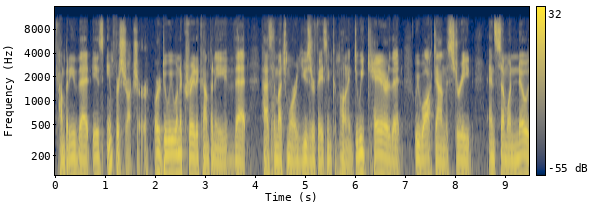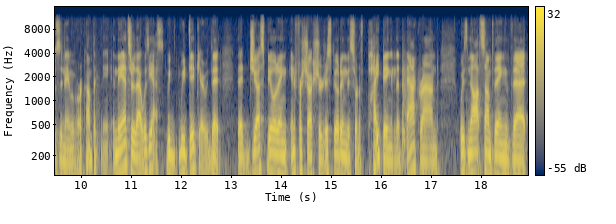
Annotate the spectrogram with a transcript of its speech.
company that is infrastructure, or do we want to create a company that has a much more user facing component? Do we care that we walk down the street and someone knows the name of our company? And the answer to that was yes. We, we did care that, that just building infrastructure, just building this sort of piping in the background was not something that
